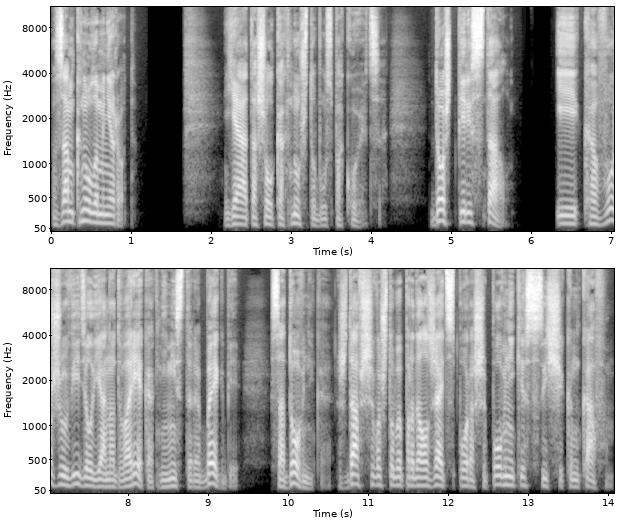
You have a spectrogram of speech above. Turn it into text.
замкнуло мне рот. Я отошел к окну, чтобы успокоиться. Дождь перестал. И кого же увидел я на дворе, как не мистера Бэгби, садовника, ждавшего, чтобы продолжать спор о шиповнике с сыщиком Кафом?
